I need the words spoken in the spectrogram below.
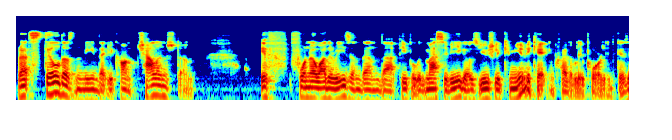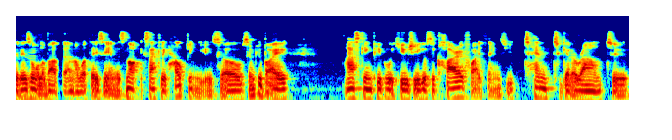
But that still doesn't mean that you can't challenge them if for no other reason than that people with massive egos usually communicate incredibly poorly because it is all mm. about them and what they say and it's not exactly helping you. So simply by asking people with huge egos to clarify things, you tend to get around to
